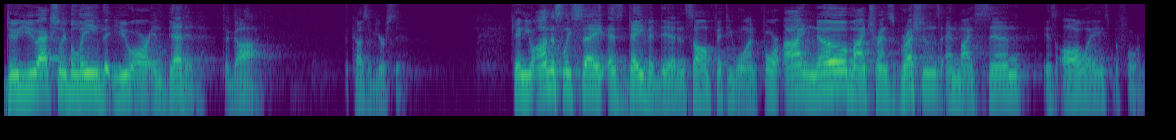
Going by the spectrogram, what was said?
do you actually believe that you are indebted to God because of your sin? Can you honestly say, as David did in Psalm 51, For I know my transgressions and my sin is always before me?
